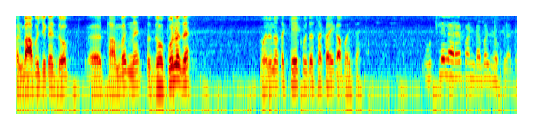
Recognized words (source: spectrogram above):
पण बाबूची काही झोप थांबत नाही. तर झोपूनच आहे. म्हणून आता केक उद्या सकाळी कापायचा आहे. उठलेला रे पण डबल झोपला तर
